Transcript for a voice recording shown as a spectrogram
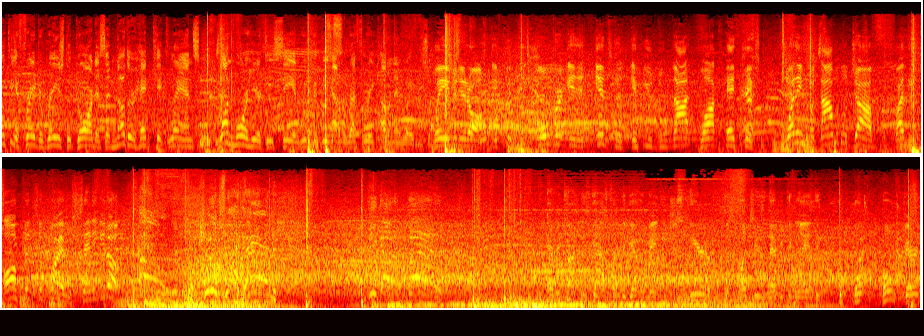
Don't be afraid to raise the guard as another head kick lands. One more here, DC, and we could be having a referee coming in waving his arm. Waving it off. It could be over in an instant if you do not block head kicks. What a phenomenal job by the offensive fighter setting it up. Oh, huge right hand! He got it bad! Every time these guys come together, man, you just hear the, the punches and everything landing. Both, both very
